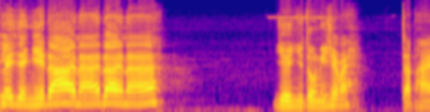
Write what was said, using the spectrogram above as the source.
เล่นอย่างนี้ได้นะได้นะ ยืนอยู่ตรงนี้ใช่ไหม จัดให้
